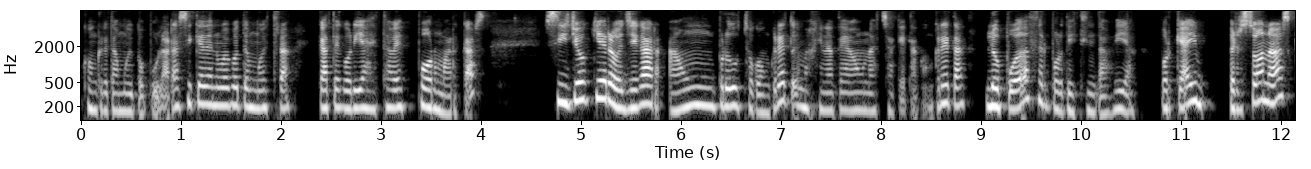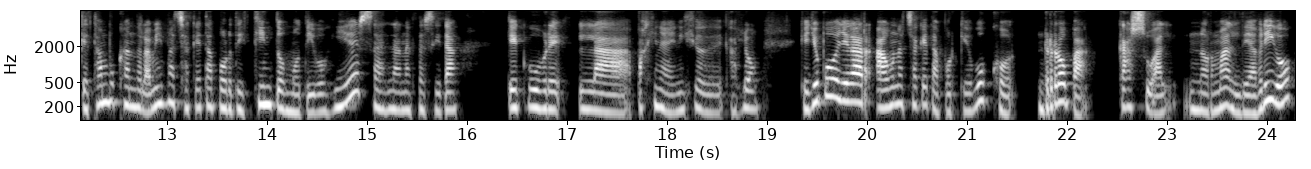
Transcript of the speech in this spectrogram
concreta muy popular. Así que de nuevo te muestra categorías esta vez por marcas. Si yo quiero llegar a un producto concreto, imagínate a una chaqueta concreta, lo puedo hacer por distintas vías, porque hay personas que están buscando la misma chaqueta por distintos motivos y esa es la necesidad que cubre la página de inicio de Decathlon, que yo puedo llegar a una chaqueta porque busco ropa casual, normal, de abrigo,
